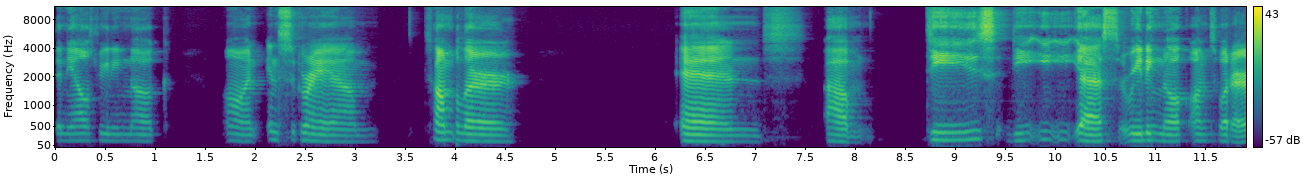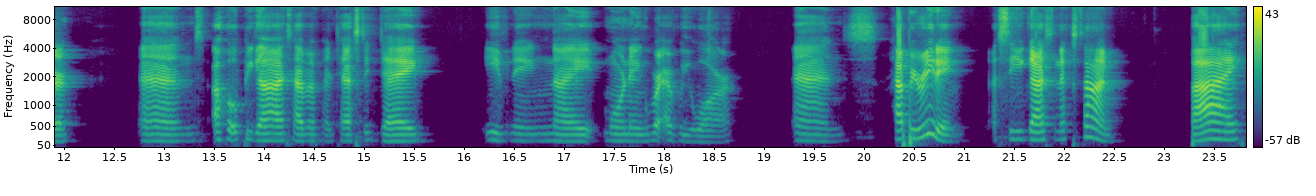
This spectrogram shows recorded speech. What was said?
Danielle's Reading Nook on Instagram, Tumblr, and um, D's D E E S Reading Nook on Twitter. And I hope you guys have a fantastic day, evening, night, morning, wherever you are. And happy reading. I'll see you guys next time. Bye.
